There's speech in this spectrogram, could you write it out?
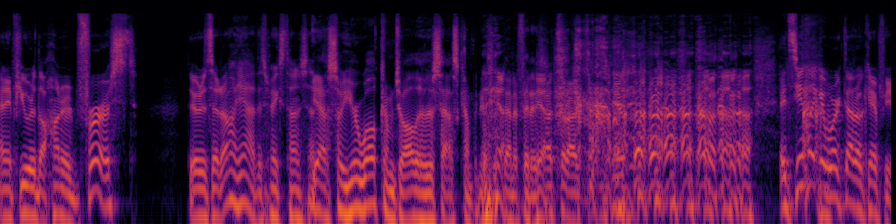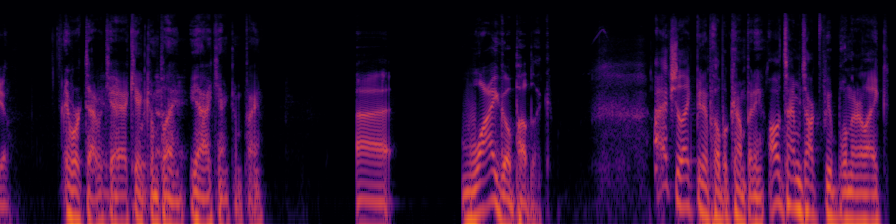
And if you were the hundred first, they would have said, "Oh yeah, this makes tons of sense." Yeah. So you're welcome to all the other SaaS companies that benefited. That's what I was. it seems like it worked out okay for you. It worked out okay. I can't complain. Yeah, I can't complain. Uh, why go public? I actually like being a public company. All the time you talk to people and they're like,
